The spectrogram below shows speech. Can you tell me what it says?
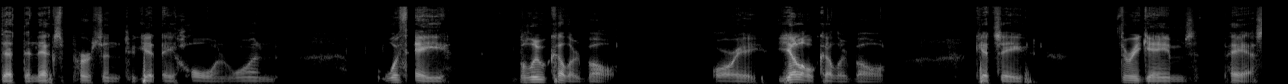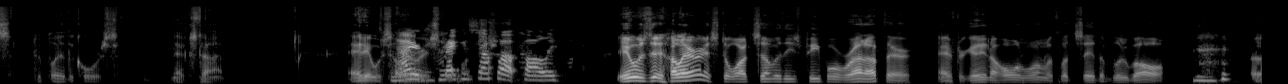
that the next person to get a hole in one with a blue colored ball or a yellow colored ball gets a three games pass to play the course next time. And it was Now you're hilarious just making stuff up, Polly. It was uh, hilarious to watch some of these people run up there after getting a hole in one with, let's say, the blue ball. Uh,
